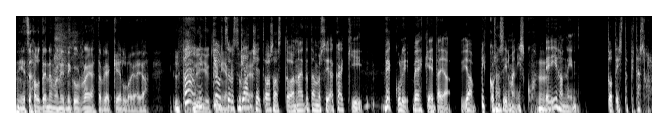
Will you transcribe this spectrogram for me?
Niin, että sä haluat enemmän niitä niinku räjähtäviä kelloja ja Vähän niin just sellaista gadget-osastoa, näitä tämmöisiä kaikki vekkulivehkeitä ja, ja pikkusen silmäniskua. Mm. Ei ihan niin totista pitäisi olla.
